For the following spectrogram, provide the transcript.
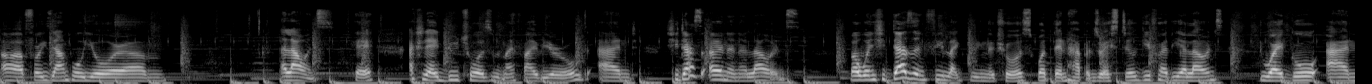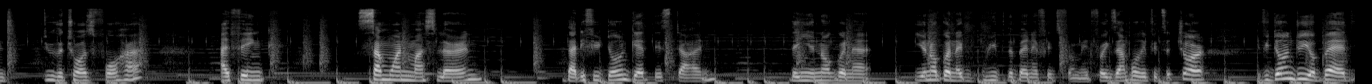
uh, for example, your um, allowance. Okay, actually, I do chores with my five year old, and she does earn an allowance. But when she doesn't feel like doing the chores, what then happens? Do I still give her the allowance? Do I go and do the chores for her. I think someone must learn that if you don't get this done, then you're not gonna you're not gonna reap the benefits from it. For example, if it's a chore, if you don't do your bed,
